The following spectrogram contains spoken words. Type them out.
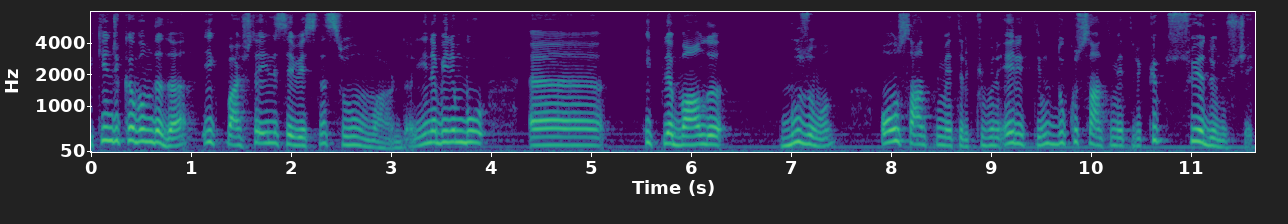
İkinci kabımda da ilk başta 50 seviyesinde sıvım vardı. Yine benim bu e, iple bağlı buzumun 10 santimetre kübünü erittiğimde 9 santimetre küp suya dönüşecek.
